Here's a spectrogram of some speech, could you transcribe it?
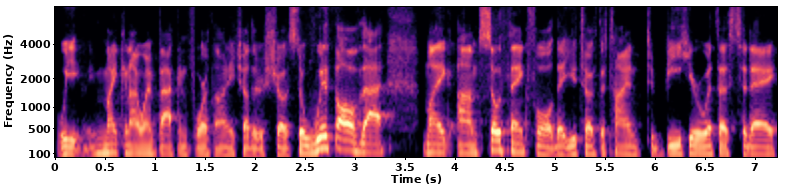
we, Mike and I went back and forth on each other's shows. So with all of that, Mike, I'm so thankful that you took the time to be here with us today.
